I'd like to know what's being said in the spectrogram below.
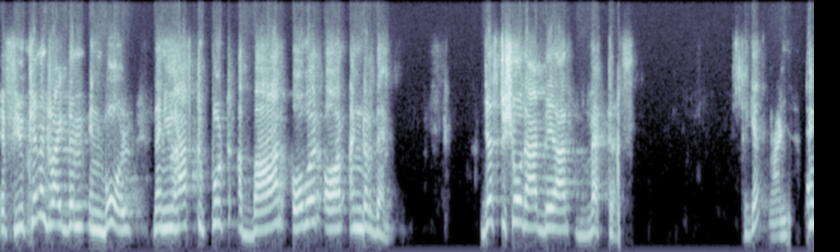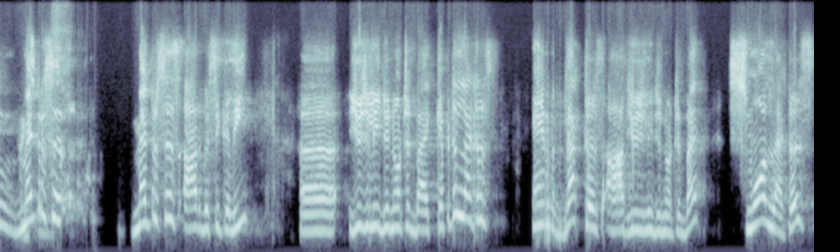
if you cannot write them in bold, then you have to put a bar over or under them, just to show that they are vectors. Okay? And And matrices, matrices are basically uh, usually denoted by capital letters, and vectors are usually denoted by small letters,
